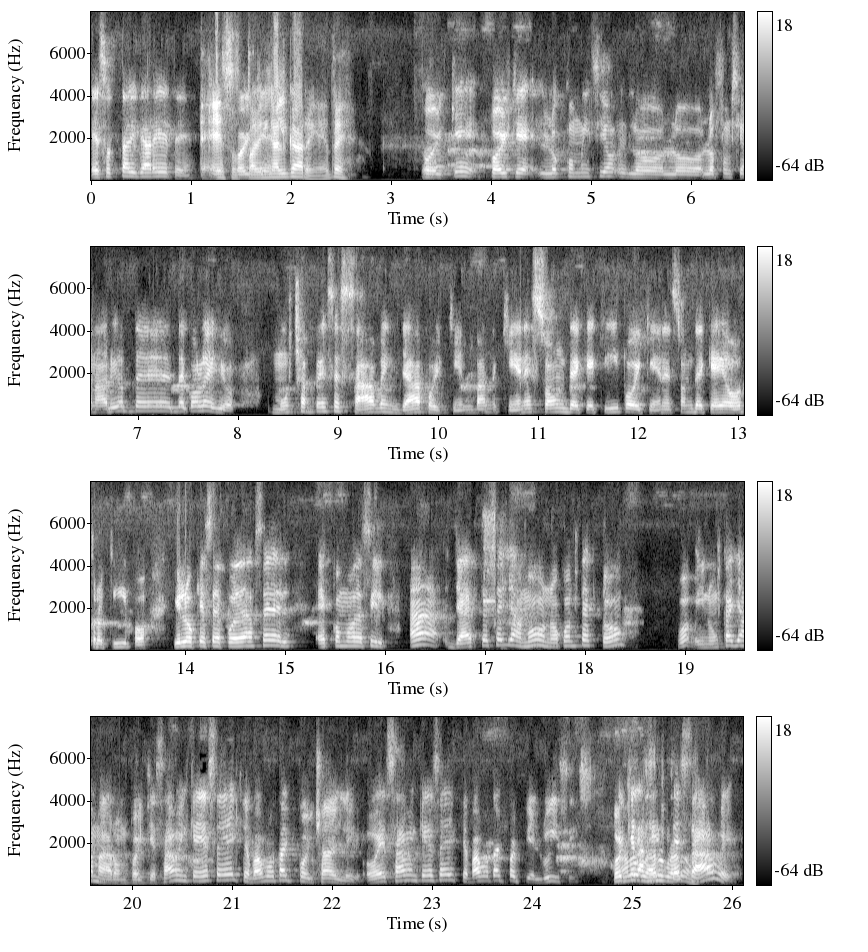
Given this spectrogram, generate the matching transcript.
eso está el garete. Eso ¿Por está bien al garete. ¿Por qué? Porque los, comisión, lo- lo- los funcionarios de, de colegio muchas veces saben ya por quién van, quiénes son de qué equipo y quiénes son de qué otro equipo. Y lo que se puede hacer es como decir, ah, ya este se llamó, no contestó. Y nunca llamaron porque saben que ese es el que va a votar por Charlie o saben que ese es el que va a votar por Pierluisi. Porque Ah, la claro, gente claro. sabe.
